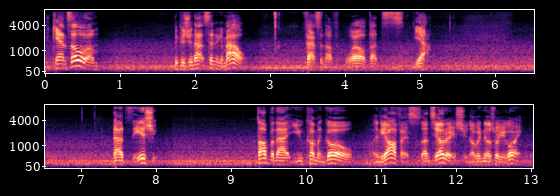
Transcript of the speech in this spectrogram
You can't settle them because you're not sending them out fast enough. Well, that's, yeah. That's the issue. top of that, you come and go in the office. That's the other issue. Nobody knows where you're going.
